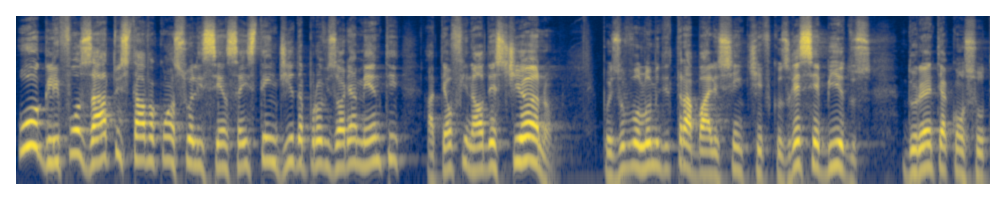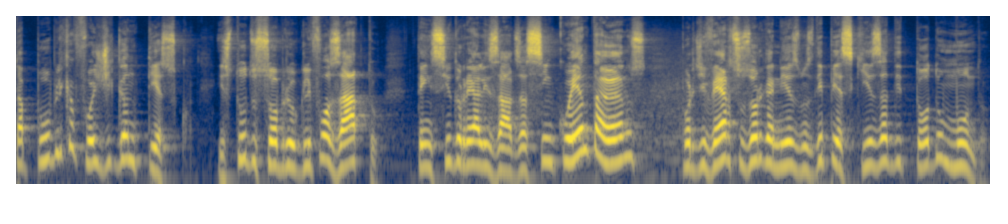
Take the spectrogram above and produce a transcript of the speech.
O glifosato estava com a sua licença estendida provisoriamente até o final deste ano, pois o volume de trabalhos científicos recebidos durante a consulta pública foi gigantesco. Estudos sobre o glifosato têm sido realizados há 50 anos por diversos organismos de pesquisa de todo o mundo.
